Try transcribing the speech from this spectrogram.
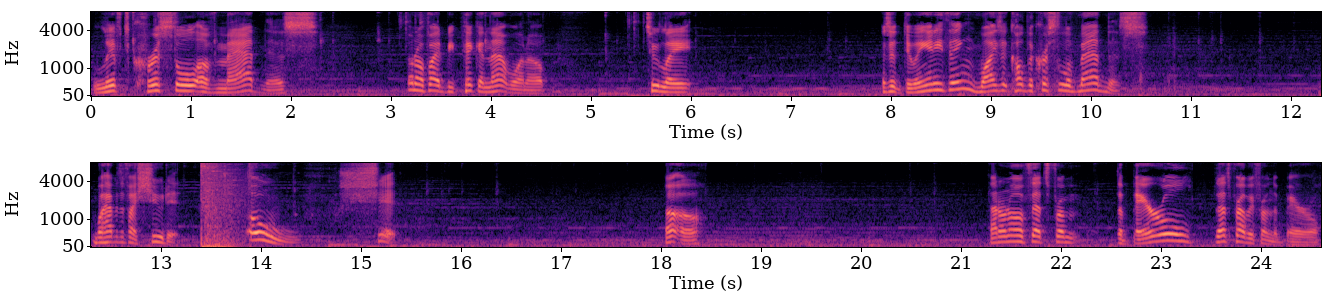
Lift Crystal of Madness. Don't know if I'd be picking that one up. Too late. Is it doing anything? Why is it called the Crystal of Madness? What happens if I shoot it? Oh, shit. Uh-oh. I don't know if that's from the barrel? That's probably from the barrel.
